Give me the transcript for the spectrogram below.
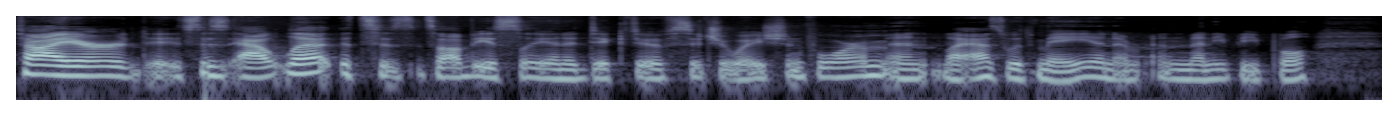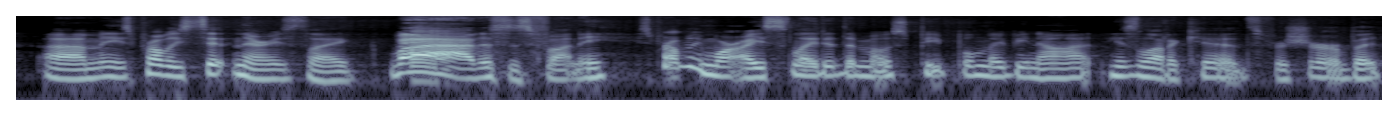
tired. It's his outlet. It's his, it's obviously an addictive situation for him, and as with me and, and many people. Um, and he's probably sitting there. He's like, "Wow, this is funny." He's probably more isolated than most people. Maybe not. He has a lot of kids for sure, but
